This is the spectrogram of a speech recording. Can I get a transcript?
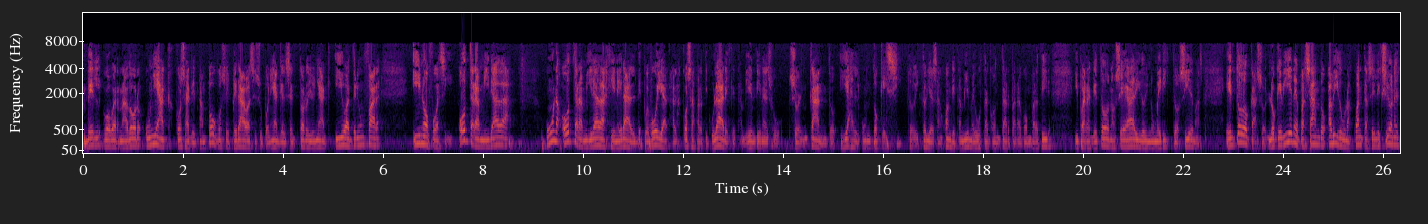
del gobernador Uñac, cosa que tampoco se esperaba, se suponía que el sector de Uñac iba a triunfar y no fue así. Otra mirada una otra mirada general, después voy a, las cosas particulares que también tienen su, su, encanto y algún toquecito de historia de San Juan que también me gusta contar para compartir y para que todo no sea árido y numeritos y demás. En todo caso, lo que viene pasando, ha habido unas cuantas elecciones,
